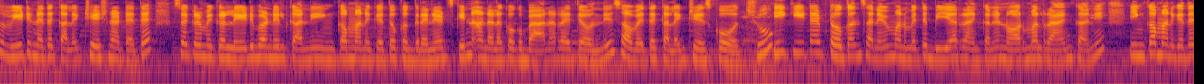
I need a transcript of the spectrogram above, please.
సో వీటిని అయితే కలెక్ట్ చేసినట్టయితే సో ఇక్కడ మీకు లేడీ బండిల్ కానీ ఇంకా మనకైతే ఒక గ్రెనేడ్స్ స్కిన్ అండ్ అలాగే ఒక బ్యానర్ అయితే ఉంది. సో అవైతే కలెక్ట్ చేసుకోవచ్చు. ఈ కీ టైప్ టోకన్స్ అనేవి మనమైతే బియర్ ర్యాంక్ అని నార్మల్ ర్యాంక్ అని ఇంకా మనకైతే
